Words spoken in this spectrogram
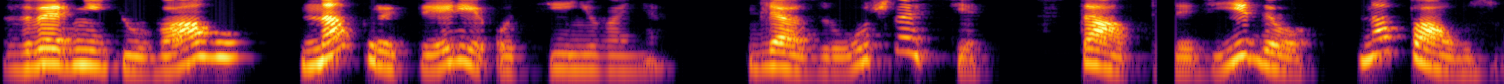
Зверніть увагу на критерії оцінювання. Для зручності ставте відео на паузу.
